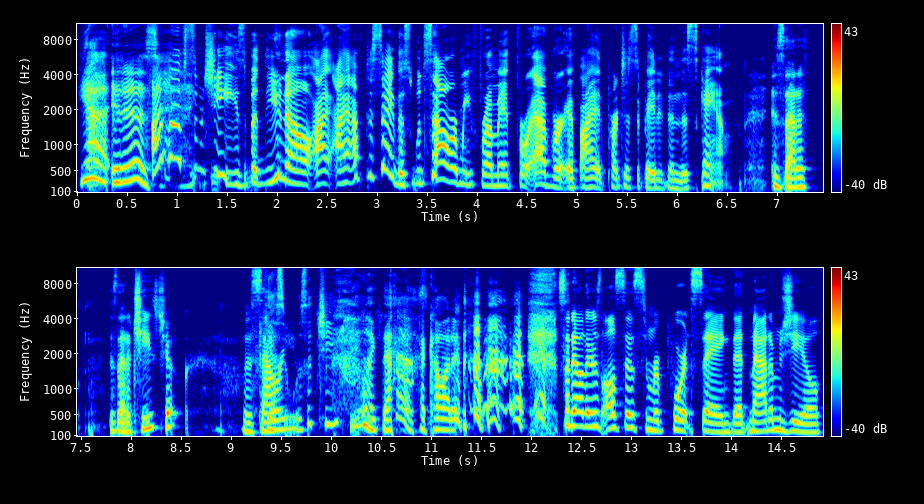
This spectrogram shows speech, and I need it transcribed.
Yeah, it is. I love some cheese, but you know, I, I have to say this would sour me from it forever if I had participated in this scam. Is that a is that a cheese joke? Was sour yes, it was a cheese. Like that. I caught it. so now there's also some reports saying that Madame Gil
